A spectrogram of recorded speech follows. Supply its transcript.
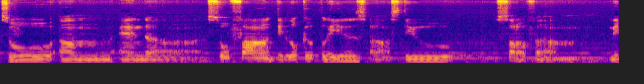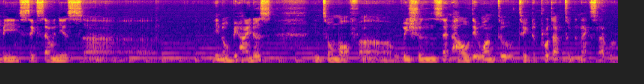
So um, and uh, so far the local players are still sort of um, maybe six seven years uh, you know behind us in terms of uh, visions and how they want to take the product to the next level.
